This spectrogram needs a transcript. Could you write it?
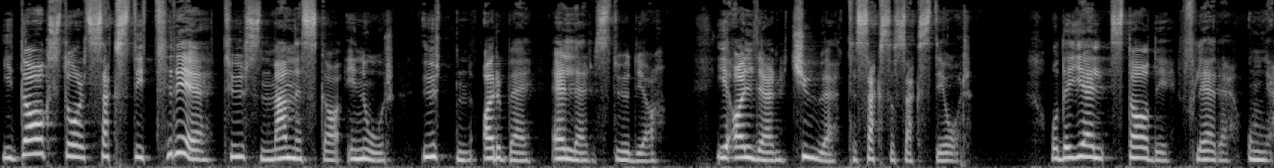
I dag står 63 000 mennesker i nord uten arbeid eller studier, i alderen 20 til 66 år. Og det gjelder stadig flere unge.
